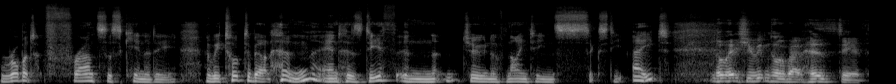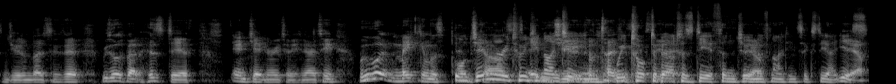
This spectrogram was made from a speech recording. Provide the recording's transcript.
Robert Francis Kennedy. And we talked about him and his death in June of 1968. No, actually, we didn't talk about his death in June of 1968. We talked about his death in January 2019. We weren't making this podcast In January in June 2019, of we talked about his death in June Yeah. of 1968, yes.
